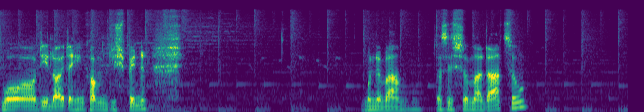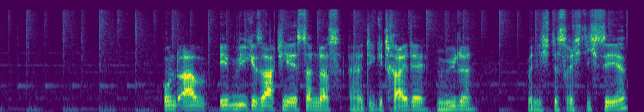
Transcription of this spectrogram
wo die Leute hinkommen, die spinnen. Wunderbar. Das ist schon mal dazu. Und äh, eben wie gesagt, hier ist dann das äh, die Getreidemühle, wenn ich das richtig sehe.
